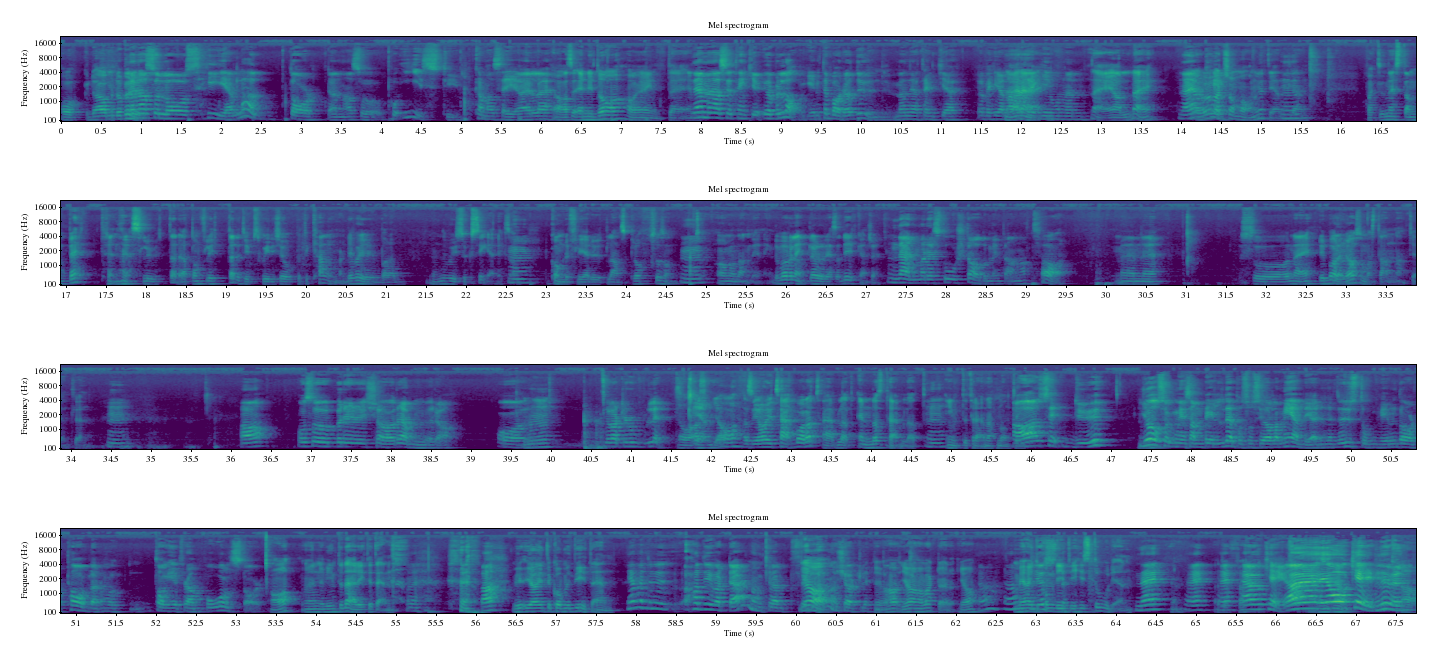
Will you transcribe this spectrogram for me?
Och ja, men då började Men alltså lades hela darten alltså på is typ kan man säga eller? Ja, alltså än idag har jag inte en... Nej men alltså jag tänker överlag, inte bara du nu, men jag tänker över hela Nej, nej. regionen. Nej, all, nej. Nej det har okej. varit som vanligt egentligen. Mm. Faktiskt nästan bättre när jag slutade. Att de flyttade typ Swedish Open till Kalmar. Det var ju bara men det var ju succé liksom. Mm. Då kom det fler utlandsproffs och sånt. Mm. Av någon anledning. Det var väl enklare att resa dit kanske. Närmare storstad om inte annat. Ja. Men eh, så nej, det är bara jag som har stannat egentligen. Mm. Ja, och så började du köra nu då. Och Mm. Det vart roligt. Ja, alltså, igen. ja, alltså jag har ju tä- bara tävlat, endast tävlat, Mm. inte tränat någonting. Ja, se, du. Jag såg minsann bilder på sociala medier när du stod vid en darttavla de har tagit fram på Allstar. Ja, men vi är inte där riktigt än. Va? Jag har inte kommit dit än. Ja men du hade ju varit där någon kväll på Ja. och kört lite har, jag har varit där, ja. Ja, ja, Men jag har inte kommit det. dit i historien. Nej, nej, Ja, nej. Ja, okej. Ja, ja, okej. Nu. Ja.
